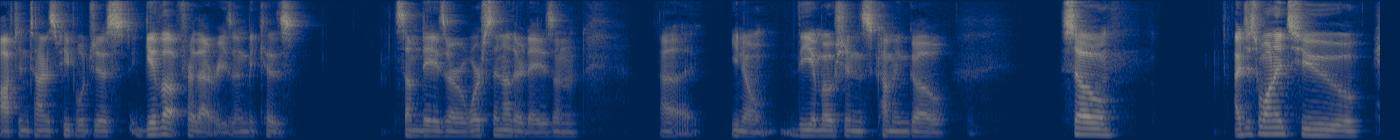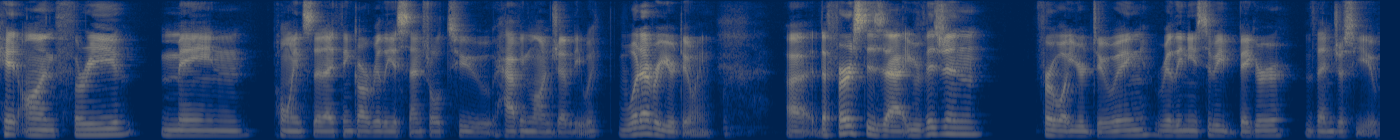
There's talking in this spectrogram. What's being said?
oftentimes people just give up for that reason because some days are worse than other days and uh, you know the emotions come and go so i just wanted to hit on three main points that I think are really essential to having longevity with whatever you're doing. Uh, the first is that your vision for what you're doing really needs to be bigger than just you.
